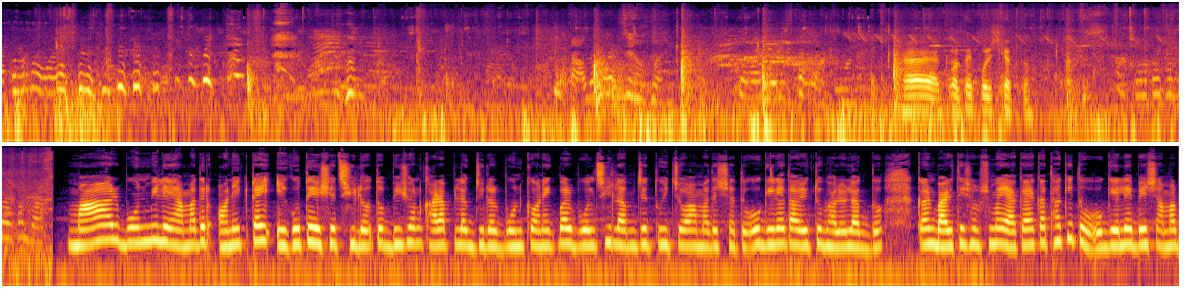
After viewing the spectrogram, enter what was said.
এখনও সময় আছে হ্যাঁ ওটাই পরিষ্কার তো। মা আর বোন মিলে আমাদের অনেকটাই এগোতে এসেছিল। তো ভীষণ খারাপ লাগছিল আর বোনকে অনেকবার বলছিলাম যে, তুই চ আমাদের সাথে। ও গেলে তাও একটু ভালো লাগতো। কারণ বাড়িতে সবসময় একা একা থাকি তো, ও গেলে বেশ আমার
